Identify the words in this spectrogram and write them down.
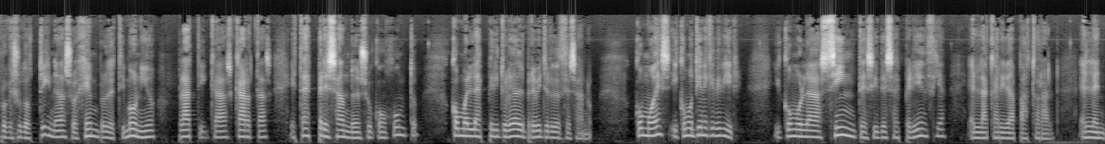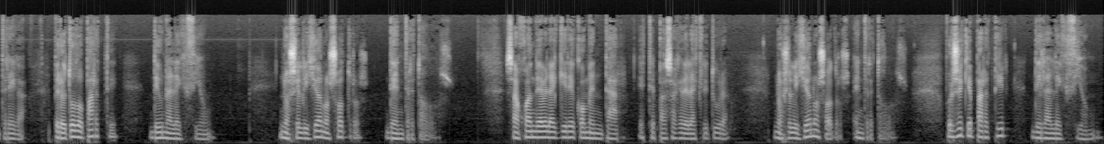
porque su doctrina, su ejemplo, testimonio, pláticas, cartas, está expresando en su conjunto cómo es la espiritualidad del presbítero diocesano, cómo es y cómo tiene que vivir, y cómo la síntesis de esa experiencia es la caridad pastoral, es la entrega, pero todo parte de una elección. Nos eligió a nosotros de entre todos. San Juan de Ávila quiere comentar este pasaje de la Escritura nos eligió a nosotros, entre todos. Por eso hay que partir de la elección.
